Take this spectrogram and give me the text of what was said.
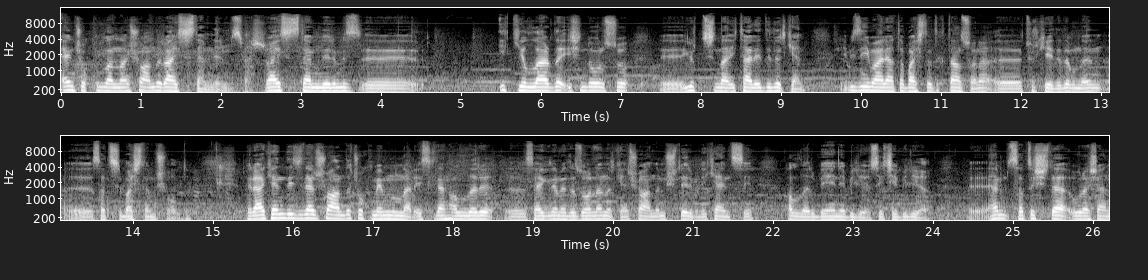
en çok kullanılan şu anda ray sistemlerimiz var. Ray sistemlerimiz e, ilk yıllarda işin doğrusu e, yurt dışından ithal edilirken biz imalata başladıktan sonra e, Türkiye'de de bunların e, satışı başlamış oldu. Perakendeciler şu anda çok memnunlar. Eskiden halıları e, sergilemede zorlanırken şu anda müşteri bile kendisi halıları beğenebiliyor, seçebiliyor. E, hem satışta uğraşan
